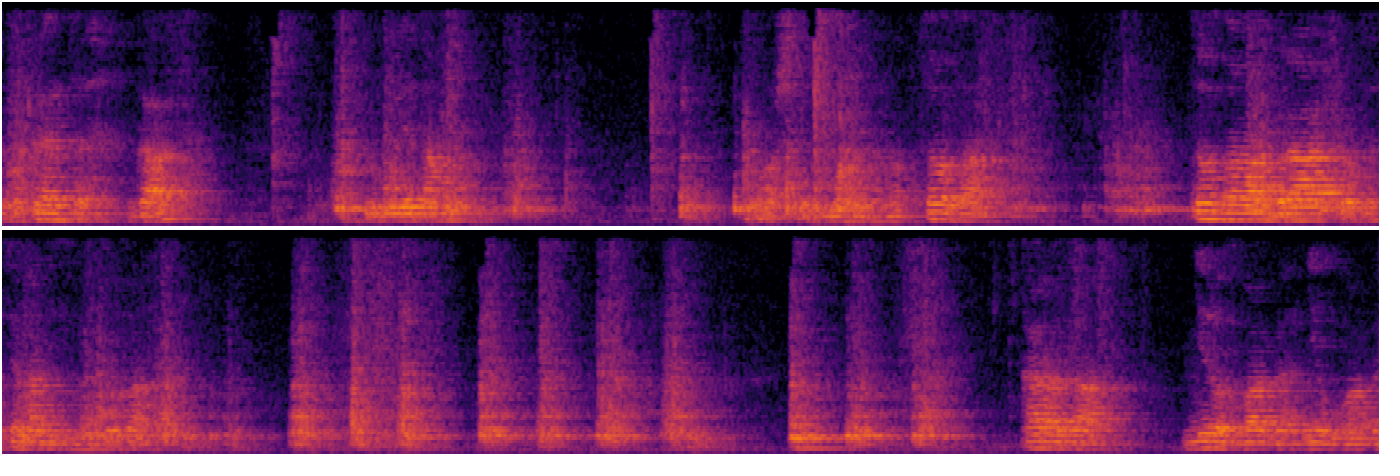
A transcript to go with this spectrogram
zakręcę gaz. Spróbuję tam Oż no co za co za brak profesjonalizmu, co za kara za nierozwagę, nieuwagę,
